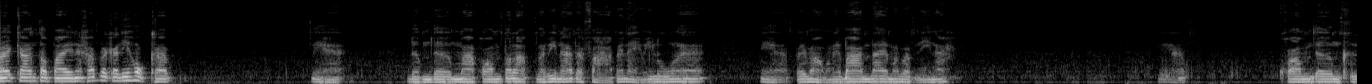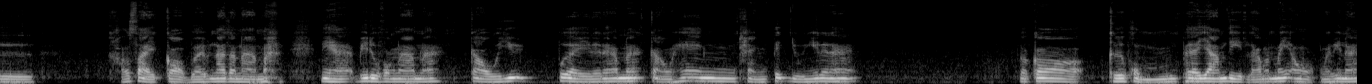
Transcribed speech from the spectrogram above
รายการต่อไปนะครับ รายการที่หกครับ นี่ฮะ เดิมๆมาพร้อมตลับนะพี่นะ แต่ฝาไปไหนไม่รู้นะฮะ นี่ฮะ ไปเหมาในบ้านได้มาแบบนี้นะ นี่ครับ ความเดิมคือ เขาใส่กรอบไว้น่าจะนานมานี่ฮะ พี่ดูฟองน้ำนะ เก่ายืดเปื่อยเลยนะครับนะ เก่าแห้งแข็งติดอยู่อย่างนี้เลยนะฮะ แล้วก็คือผมพยายามดีดแล้วมันไม่ออกนะพี่นะ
